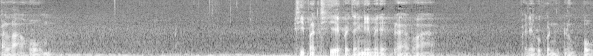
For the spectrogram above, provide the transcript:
กลาโหม ที่มาเทียบกับอย่างนี้ไม่ได้แปลว่าพระเดชพระคุณหลวงปู่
